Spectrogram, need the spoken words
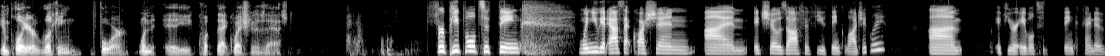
employer looking for when a that question is asked? for people to think when you get asked that question, um, it shows off if you think logically, um, if you're able to think kind of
